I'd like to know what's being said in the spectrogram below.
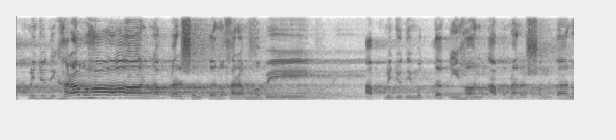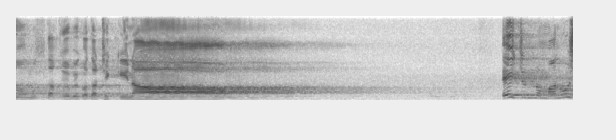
আপনি যদি খারাপ হন, আপনার সন্তানও খারাপ হবে। আপনি যদি মুত্তাকি হন, আপনার সন্তানও মুত্তাকি হবে, কথা ঠিক কিনা এই জন্য মানুষ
